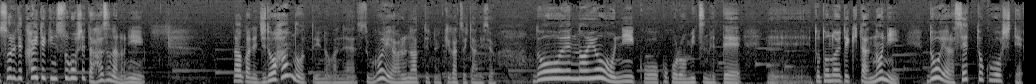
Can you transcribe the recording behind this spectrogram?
それで快適に過ごしてたはずなのになんかね自動反応っていうのがねすごいあるなっていうのに気がついたんですよ。同園のようにこう心を見つめて、えー、整えてきたのにどうやら説得をして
